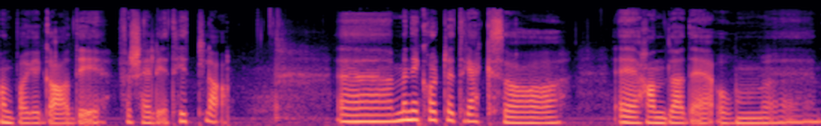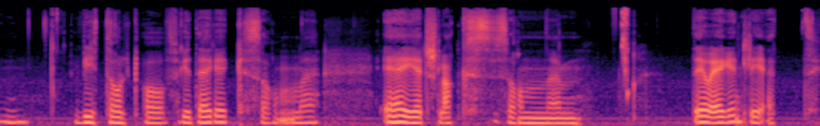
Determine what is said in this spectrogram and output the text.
Han bare ga de forskjellige titler. Eh, men i korte trekk så eh, handler det om Witold og Friderik som er i et slags sånn Det er jo egentlig et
